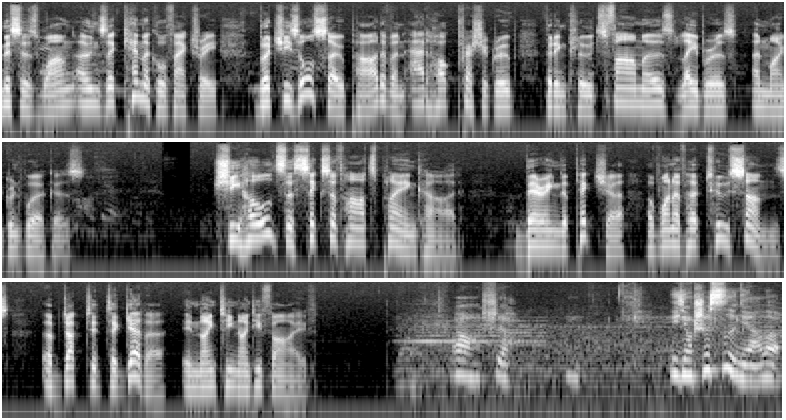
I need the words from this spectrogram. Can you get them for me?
Mrs. Wang owns a chemical factory, but she's also part of an ad hoc pressure group that includes farmers, labourers, and migrant workers. She holds the Six of Hearts playing card, bearing the picture of one of her two sons, abducted together in 1995. 啊，是啊，嗯，已经十四年了。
